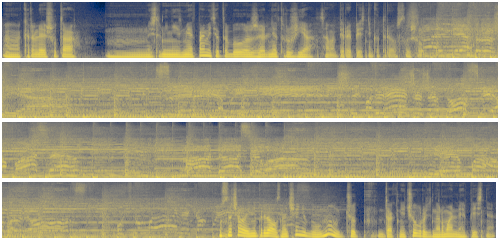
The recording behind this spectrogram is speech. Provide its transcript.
э, «Короля и шута». Если мне не изменяет память, это было «Жаль нет ружья», самая первая песня, которую я услышал. Жаль нет ружья, сначала я не придал значения, думал, ну, что так, ничего, вроде нормальная песня.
